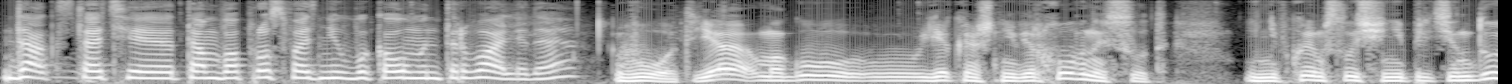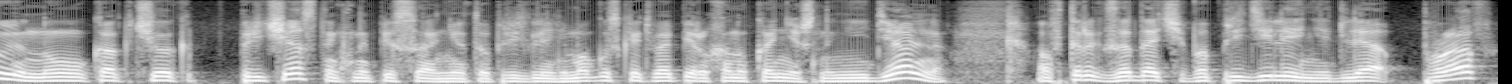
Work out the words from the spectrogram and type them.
Да, кстати, там вопрос возник в боковом интервале, да? Вот, я могу, я, конечно, не Верховный суд, и ни в коем случае не претендую, но как человек причастный к написанию этого определения, могу сказать, во-первых, оно, конечно, не идеально, а во-вторых, задача в определении для прав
